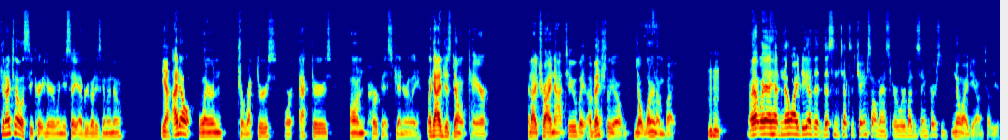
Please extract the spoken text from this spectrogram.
Can I tell a secret here when you say everybody's going to know? Yeah. I don't learn directors or actors on purpose generally. Like I just don't care. And I try not to, but eventually you'll, you'll learn them. But Mhm. that way I had no idea that this and Texas Chainsaw Massacre were by the same person. No idea, I'll tell you.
